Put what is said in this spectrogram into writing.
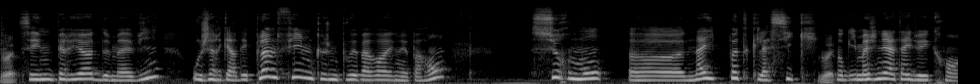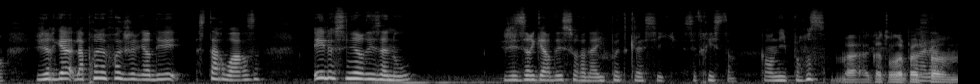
Ouais. C'est une période de ma vie où j'ai regardé plein de films que je ne pouvais pas voir avec mes parents sur mon euh, iPod classique. Ouais. Donc imaginez la taille de l'écran. J'ai regardé la première fois que j'ai regardé Star Wars et Le Seigneur des Anneaux, je les ai regardés sur un iPod classique. C'est triste hein, quand on y pense. Bah, quand on n'a pas Voilà. le choix.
